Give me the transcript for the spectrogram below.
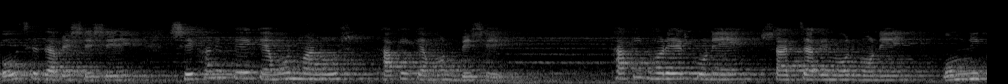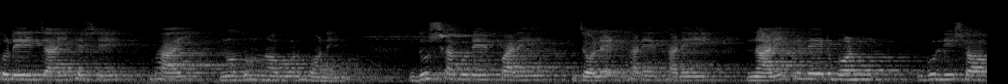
পৌঁছে যাবে শেষে, সেখানে পেয়ে কেমন মানুষ, থাকে কেমন বেশে। থাকি ঘরের কোণে সাত জাগে মোর মনে, অমনি করে যাই ভেসে, ভাই নতুন নগর বনে। দুঃসাগরের পারে জলের ধারে ধারে, নারিকেলের বনগুলি সব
